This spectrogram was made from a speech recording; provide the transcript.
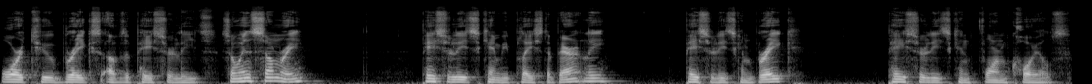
or to breaks of the pacer leads. So in summary, pacer leads can be placed aberrantly, pacer leads can break, pacer leads can form coils.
